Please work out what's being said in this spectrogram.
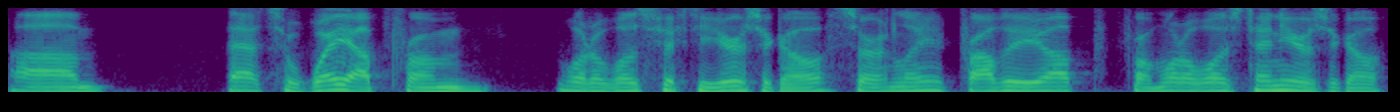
Um, that's way up from what it was 50 years ago, certainly, probably up from what it was 10 years ago.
